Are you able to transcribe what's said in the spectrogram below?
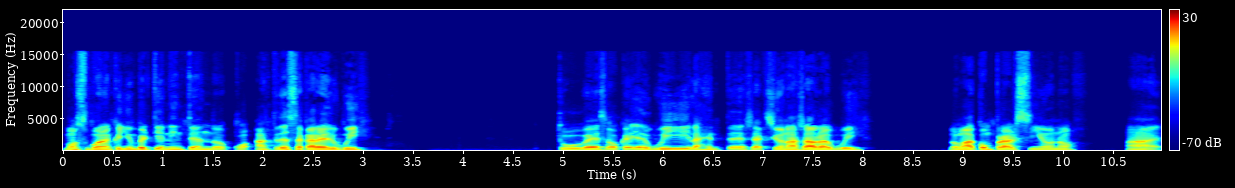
Vamos a suponer que yo invertí en Nintendo antes de sacar el Wii. Tú ves, ok, el Wii, la gente reacciona raro al Wii. ¿Lo van a comprar sí o no? Ah,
